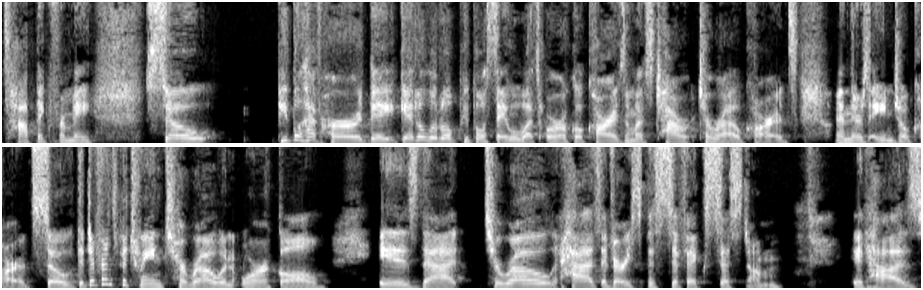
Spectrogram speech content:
topic for me. So people have heard they get a little people say well what's oracle cards and what's tarot cards and there's angel cards so the difference between tarot and oracle is that tarot has a very specific system it has,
